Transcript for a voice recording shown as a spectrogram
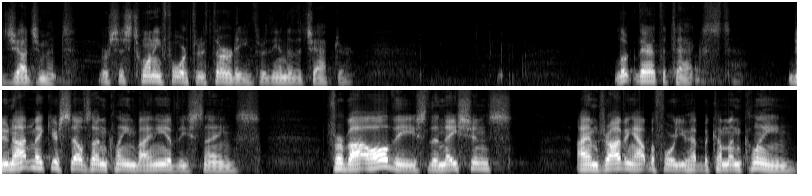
judgment. Verses 24 through 30, through the end of the chapter. Look there at the text. Do not make yourselves unclean by any of these things, for by all these the nations I am driving out before you have become unclean.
